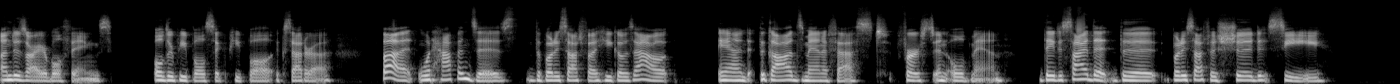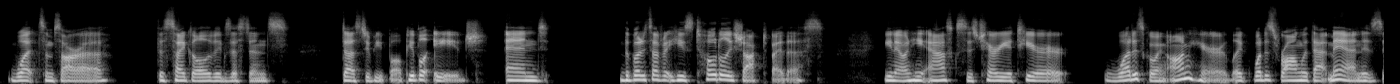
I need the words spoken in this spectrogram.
undesirable things, older people, sick people, etc. But what happens is the bodhisattva he goes out and the gods manifest first an old man. They decide that the bodhisattva should see what samsara, the cycle of existence, does to people. People age. And the bodhisattva, he's totally shocked by this. You know, and he asks his charioteer, what is going on here? Like, what is wrong with that man? Is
